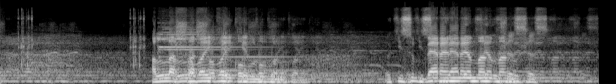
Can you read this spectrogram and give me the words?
আল্লাহ সবাইকে কবুল করুন কিছু বেড়ানো মানুষ আছে।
